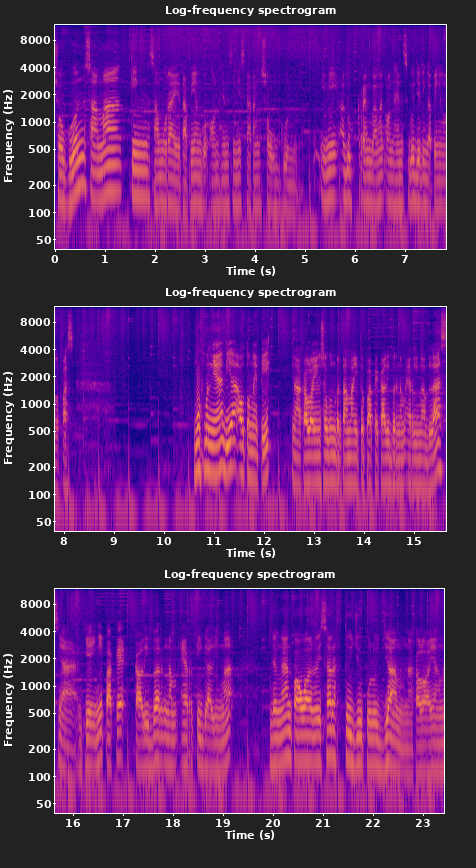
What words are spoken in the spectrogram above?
Shogun sama King Samurai tapi yang gue on hands ini sekarang Shogun ini aduh keren banget on hands gue jadi nggak pengen lepas movementnya dia automatic nah kalau yang Shogun pertama itu pakai kaliber 6R15 ya dia ini pakai kaliber 6R35 dengan power reserve 70 jam. Nah kalau yang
